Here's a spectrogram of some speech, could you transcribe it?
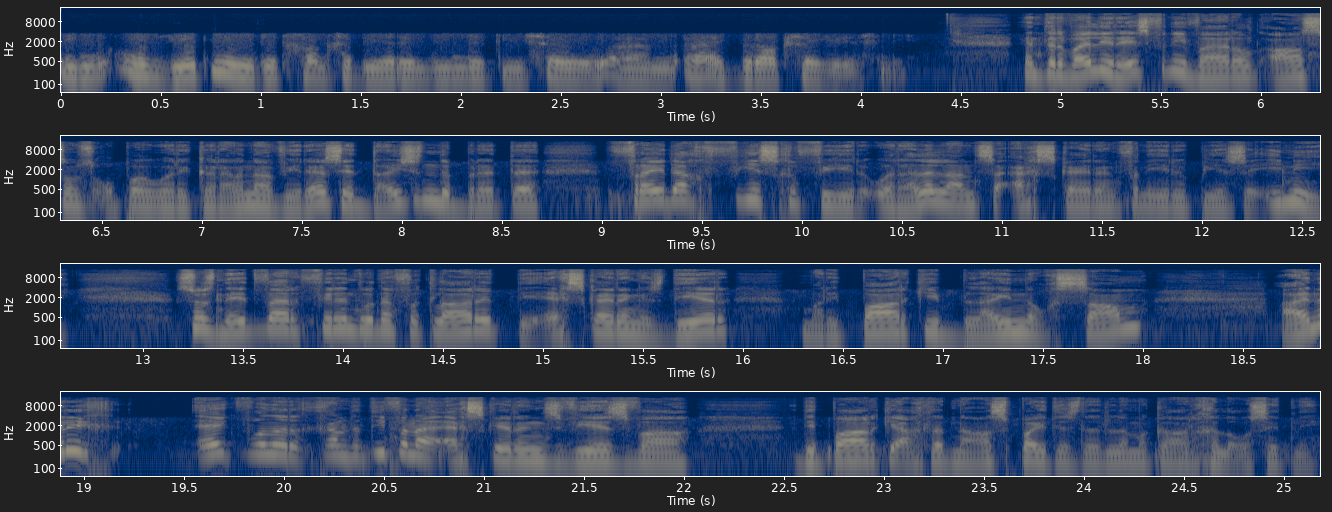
En ons weet nie hoe dit gaan gebeur indien dit hier sou um, 'n uitbraak sou wees nie. En terwyl die res van die wêreld asems ophou oor die koronavirus, het duisende Britte Vrydag fees gevier oor hulle land se egskeiding van die Europese Unie. Soos Netwerk 24 verklaar het, die egskeiding is deur, maar die paartjie bly nog saam. Heinrich, ek wonder gaan dit nie van 'n egskeidings wees waar die paartjie agterna spyt is dat hulle mekaar gelos het nie.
